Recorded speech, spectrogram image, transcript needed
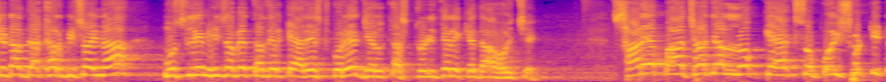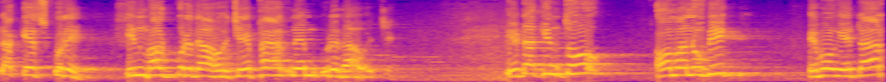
সেটা দেখার বিষয় না। মুসলিম হিসাবে তাদেরকে অ্যারেস্ট করে জেল কাস্টডিতে রেখে দেওয়া হয়েছে। সাড়ে পাঁচ হাজার লোককে একশো পঁয়ষট্টিটা কেস করে ইনভলভ করে দেওয়া হয়েছে এফআইআর নেম করে দেওয়া হয়েছে। এটা কিন্তু অমানবিক এবং এটার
